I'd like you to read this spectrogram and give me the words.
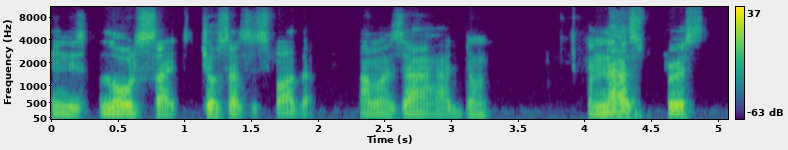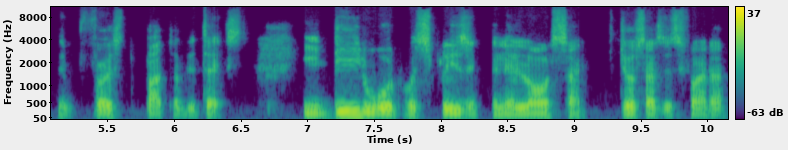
in his Lord's sight, just as his father Amaziah had done. And that's first the first part of the text. He did what was pleasing in the Lord's sight, just as his father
